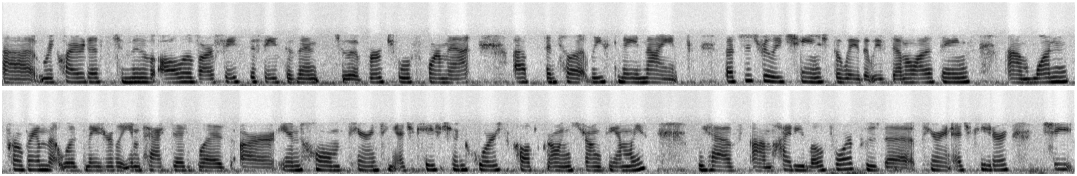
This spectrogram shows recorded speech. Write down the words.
uh, required us to move all of our face-to-face events to a virtual format up until at least May 9th that's just really changed the way that we've done a lot of things. Um, one program that was majorly impacted was our in-home parenting education course called Growing Strong Families. We have um, Heidi Lothorpe, who's a parent educator. She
